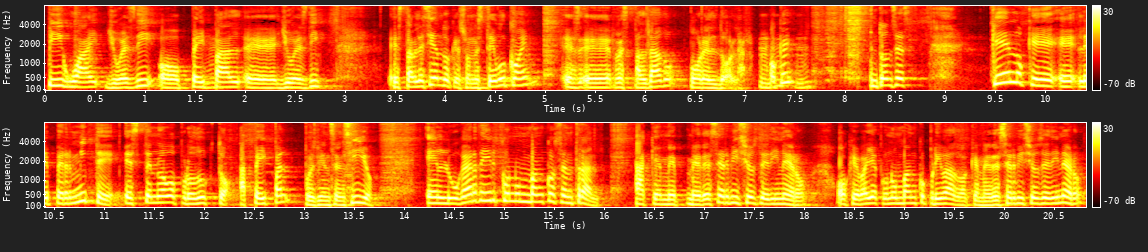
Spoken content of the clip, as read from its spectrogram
PYUSD o PayPal eh, USD estableciendo que es un stablecoin es, eh, respaldado por el dólar. Uh -huh, ¿Ok? Uh -huh. Entonces, ¿qué es lo que eh, le permite este nuevo producto a PayPal? Pues bien sencillo. En lugar de ir con un banco central a que me, me dé servicios de dinero o que vaya con un banco privado a que me dé servicios de dinero,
